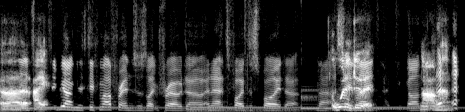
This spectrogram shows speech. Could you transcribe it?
Uh, I to be honest, if my friends was like Frodo and I had to fight a spider, nah, I wouldn't do it. nah man.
